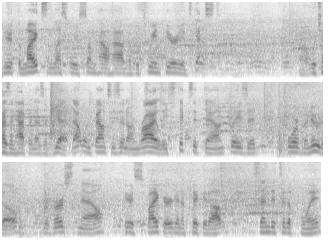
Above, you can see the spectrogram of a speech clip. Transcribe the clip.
mute the mics unless we somehow have a between periods guest uh, which hasn't happened as of yet. That one bounces in on Riley, sticks it down, plays it for Venuto. Reversed now. Here's Spiker going to pick it up, send it to the point.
